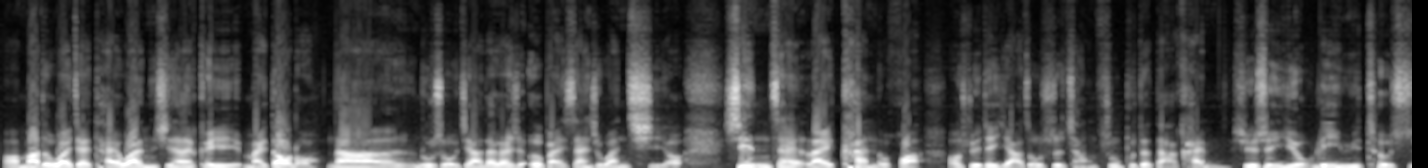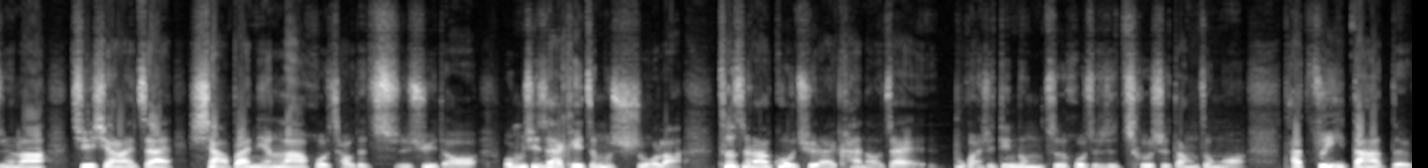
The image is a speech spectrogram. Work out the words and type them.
啊，Model Y 在台湾现在可以买到了，那入手价大概是二百三十万起哦。现在来看的话，哦，随着亚洲市场逐步的打开，其实是有利于特斯拉接下来在下半年拉货潮的持续的哦。我们其实还可以这么说啦，特斯拉过去来看哦，在不管是电动车或者是车市当中哦，它最大的。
